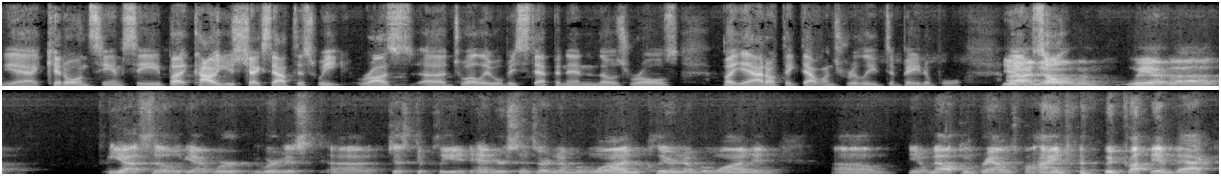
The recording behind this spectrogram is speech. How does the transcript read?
yeah, Kittle and CMC, but Kyle Juszczyk's out this week. Ross uh, Dwelley will be stepping in in those roles, but yeah, I don't think that one's really debatable. Yeah, um, no, so, um, we have uh yeah, so yeah, we're we're just uh just depleted. Henderson's our number one, clear number one, and um, you know, Malcolm Brown's behind him. we brought him back,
